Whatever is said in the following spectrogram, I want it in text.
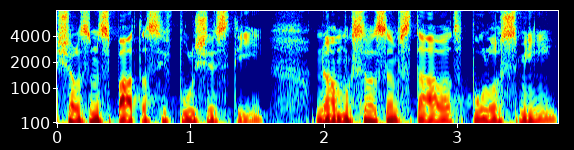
Šel jsem spát asi v půl šestý, no a musel jsem vstávat v půl osmý,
